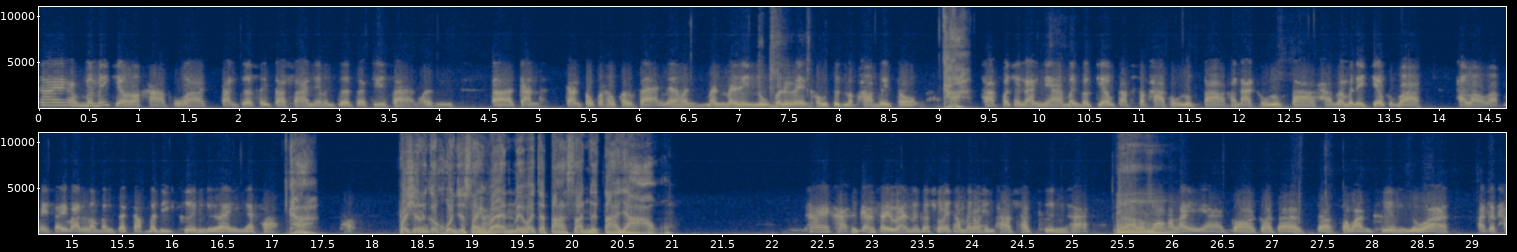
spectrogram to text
ใช่ค่ะมันไม่เกี่ยวหรอกค่ะ เพราะว่าการเกิดสายตาสั้นเนี่ยมันเกิดจากที่แสงมันอ่าการการตกกระทบของแสงเนี่ยมันมันไม่ได้อยู่บริเวณของจุดระภาพโดยตรงค่ะค่ะ เพราะฉะนั้นเนี่ยมันก็เกี่ยวกับสภาพของลูกตาขนาดของลูกตาค่ะ มันไม่ได้เกี่ยวกับว่า ถ้าเราแบบไม่ใส่แว่นแล้วมันจะกลับมาดีขึ้นหรืออะไรอย่างเงี้ยค่ะ ค่ะ เพราะฉะนั้นก็ควรจะใส่แว่นไม่ว่าจะตาสั้นหรือตายาว ใช่ค่ะ คือการใส่แว่นมันก็ช่วยทำให้เราเห็นภาพชัดขึ้นค่ะอืมเวลาเรามองอะไรเนี่ยก็ก็จะจะสว่างขึ้นหรือว่าอาจจะท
